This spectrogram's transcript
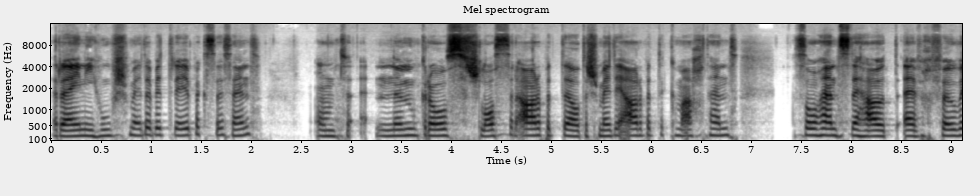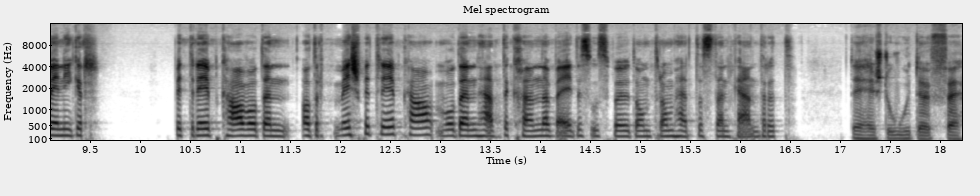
reine Hufschmiedenbetriebe sind und nicht mehr gross Schlosserarbeiten oder Schmiedearbeiten gemacht haben. So haben sie dann halt einfach viel weniger Betriebe gehabt, wo dann, oder Mischbetriebe gehabt, die dann hätten können beides ausbilden und darum hat das dann geändert. Dann hast du dürfen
